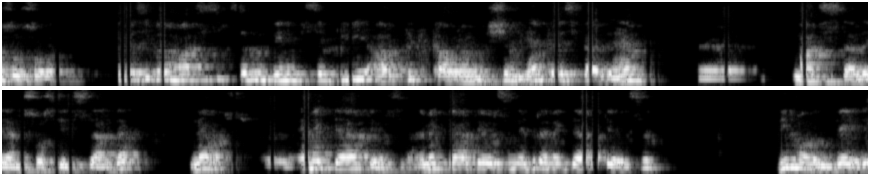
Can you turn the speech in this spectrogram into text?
mı sorusu olan? Klasik ve Marksist iktisadın benimsediği artık kavramı. Şimdi hem klasiklerde hem e, Marksistlerde yani sosyalistlerde ne var? E, emek değer teorisi var. Emek değer teorisi nedir? Emek değer teorisi bir malın değeri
